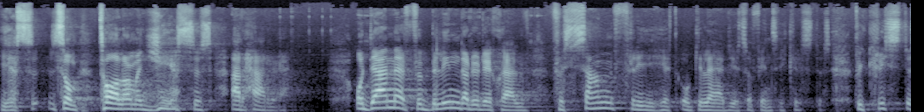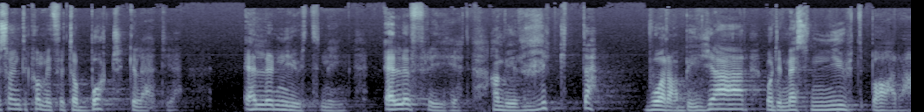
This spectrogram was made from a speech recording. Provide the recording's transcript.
Jesus, som talar om att Jesus är Herre. Och därmed förblindar du dig själv för sann frihet och glädje som finns i Kristus. För Kristus har inte kommit för att ta bort glädje, eller njutning, eller frihet. Han vill rikta våra begär och det mest njutbara.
